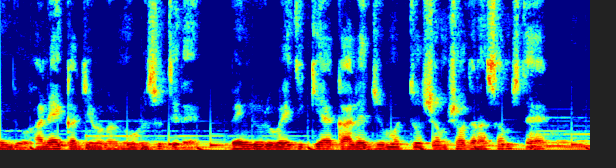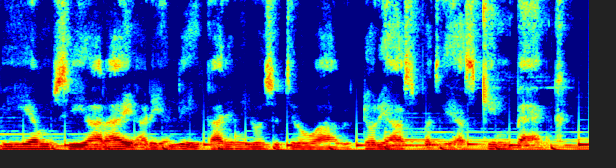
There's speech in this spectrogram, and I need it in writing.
ಇಂದು ಅನೇಕ ಜೀವಗಳನ್ನು ಉಳಿಸುತ್ತಿದೆ. ಬೆಂಗಳೂರು ವೈದ್ಯಕೀಯ ಕಾಲೇಜು ಮತ್ತು ಸಂಶೋಧನಾ ಸಂಸ್ಥೆ ಬಿಎಂಸಿಆರ್ಐ ಅಡಿಯಲ್ಲಿ ಕಾರ್ಯನಿರ್ವಹಿಸುತ್ತಿರುವ ವಿಕ್ಟೋರಿಯಾ ಆಸ್ಪತ್ರೆಯ ಸ್ಕಿನ್ ಬ್ಯಾಂಕ್.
